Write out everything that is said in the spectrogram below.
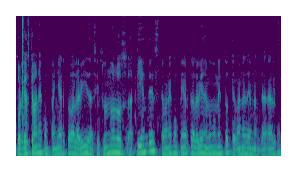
Porque ellos te van a acompañar toda la vida. Si tú no los atiendes, te van a acompañar toda la vida. En algún momento te van a demandar algo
